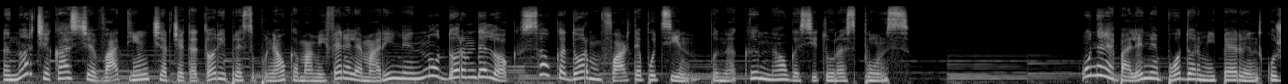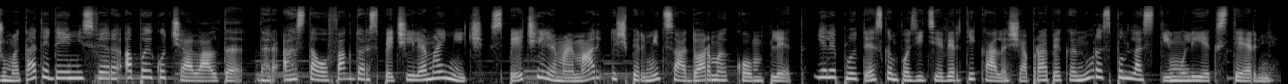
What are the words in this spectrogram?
În orice caz, ceva timp, cercetătorii presupuneau că mamiferele marine nu dorm deloc sau că dorm foarte puțin, până când n-au găsit un răspuns. Unele balene pot dormi pe rând, cu jumătate de emisferă, apoi cu cealaltă, dar asta o fac doar speciile mai mici. Speciile mai mari își permit să adoarmă complet. Ele plutesc în poziție verticală și aproape că nu răspund la stimulii externi.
